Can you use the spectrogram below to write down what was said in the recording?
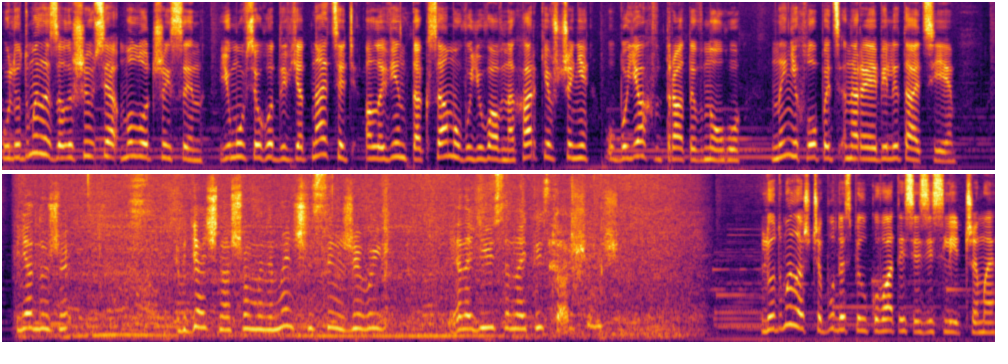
У Людмили залишився молодший син. Йому всього 19, але він так само воював на Харківщині. У боях втратив ногу. Нині хлопець на реабілітації. Я дуже вдячна, що в мене менший син живий. Я надіюся знайти старшого. Людмила ще буде спілкуватися зі слідчими.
